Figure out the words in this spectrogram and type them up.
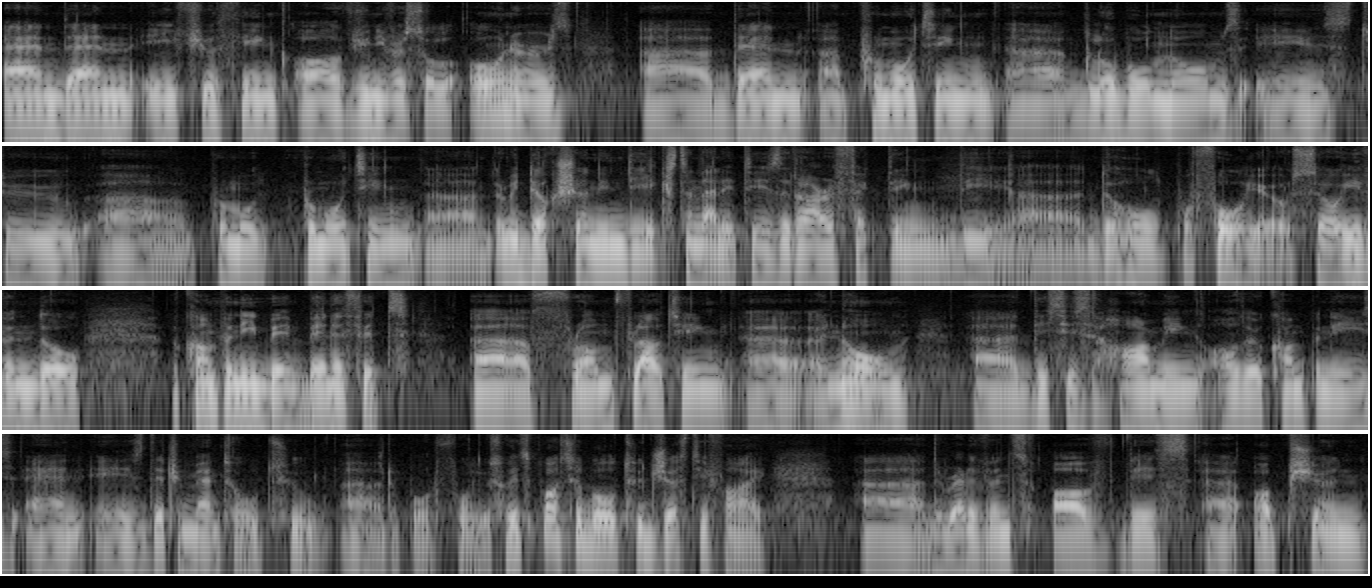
And then if you think of universal owners, uh, then uh, promoting uh, global norms is to promote promoting the reduction in the externalities that are affecting the the whole portfolio. So even though a company may benefit from flouting a norm, uh, this is harming other companies and is detrimental to uh, the portfolio. So it's possible to justify uh, the relevance of this option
